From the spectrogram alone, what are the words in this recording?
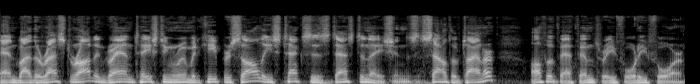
and by the restaurant and grand tasting room at Kiepersol, East Texas destinations, south of Tyler, off of FM 344.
